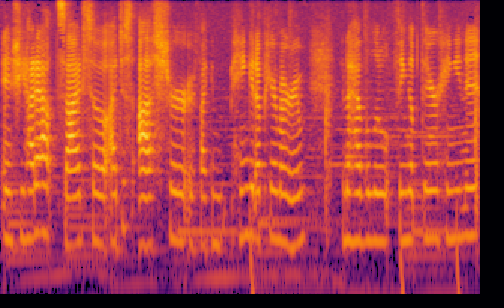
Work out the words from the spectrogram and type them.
and she had it outside so I just asked her if I can hang it up here in my room and I have a little thing up there hanging it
